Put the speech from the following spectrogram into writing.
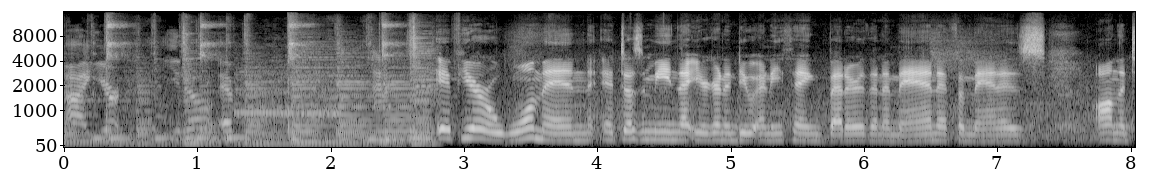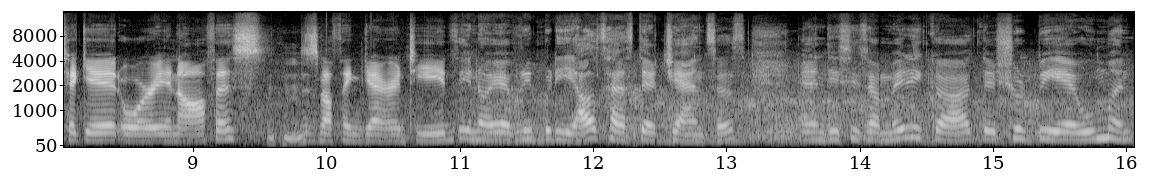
Uh, you're, you know, every- if you're a woman, it doesn't mean that you're going to do anything better than a man if a man is on the ticket or in office. Mm-hmm. There's nothing guaranteed. You know, everybody else has their chances, and this is America. There should be a woman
